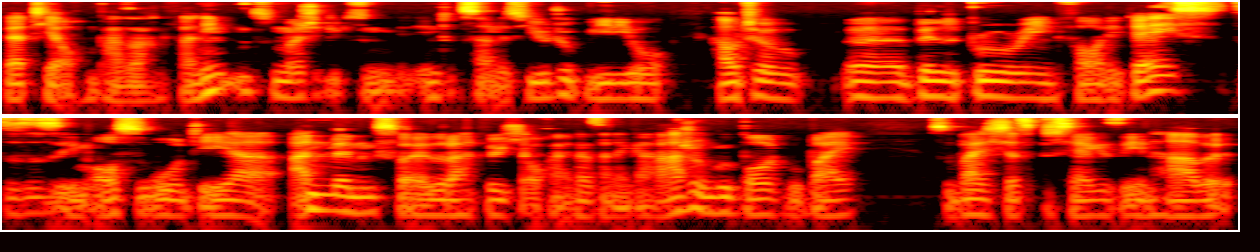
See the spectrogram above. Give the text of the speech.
werde hier auch ein paar Sachen verlinken. Zum Beispiel gibt es ein interessantes YouTube-Video, How to uh, Build a Brewery in 40 Days. Das ist eben auch so der Anwendungsfall, also da hat wirklich auch einer seine Garage umgebaut, wobei, soweit ich das bisher gesehen habe,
